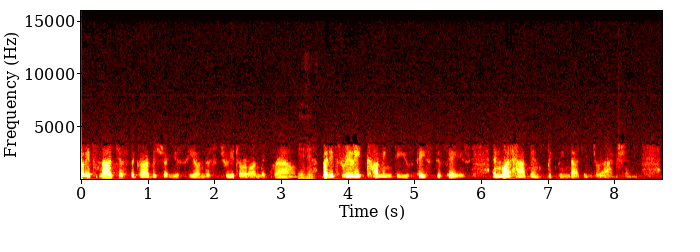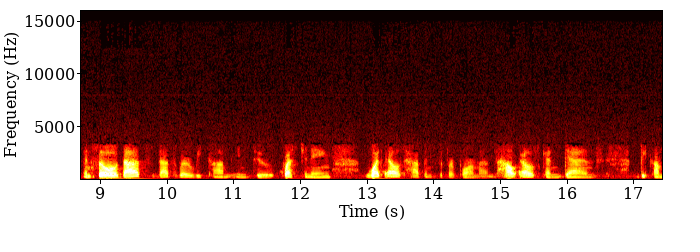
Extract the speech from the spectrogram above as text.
So it's not just the garbage that you see on the street or on the ground, mm-hmm. but it's really coming to you face to face and what happens between that interaction. And so that's that's where we come into questioning what else happens to performance? How else can dance become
